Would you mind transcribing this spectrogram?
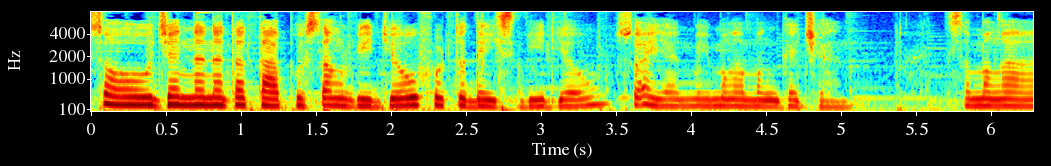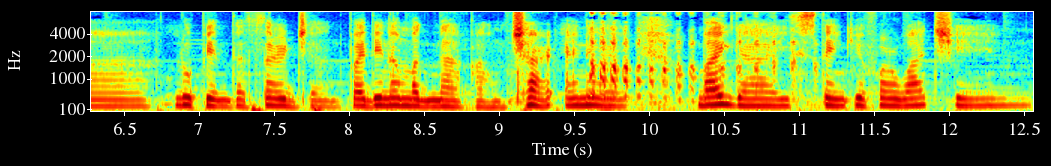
So, dyan na natatapos ang video for today's video. So, ayan, may mga mangga dyan. Sa mga Lupin the Third dyan, pwede nang magnakaw. Char. Anyway, bye guys. Thank you for watching.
